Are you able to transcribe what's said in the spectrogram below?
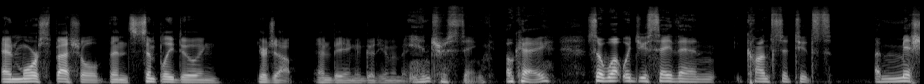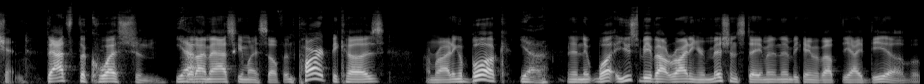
and more special than simply doing your job and being a good human being. Interesting. Okay. So, what would you say then constitutes a mission? That's the question Yeah. that I'm asking myself. In part because I'm writing a book, Yeah. and it, what, it used to be about writing your mission statement, and then became about the idea of a,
